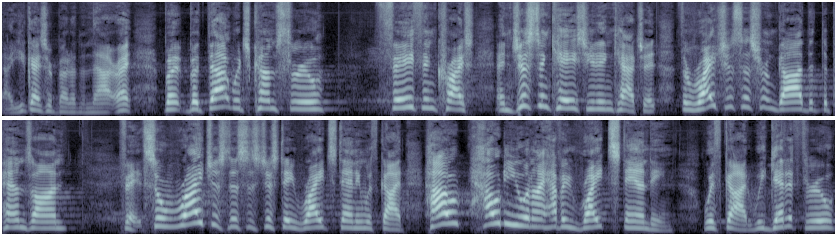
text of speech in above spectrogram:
Now, you guys are better than that, right? But, but that which comes through faith in Christ. And just in case you didn't catch it, the righteousness from God that depends on faith. So righteousness is just a right standing with God. How, how do you and I have a right standing with God? We get it through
